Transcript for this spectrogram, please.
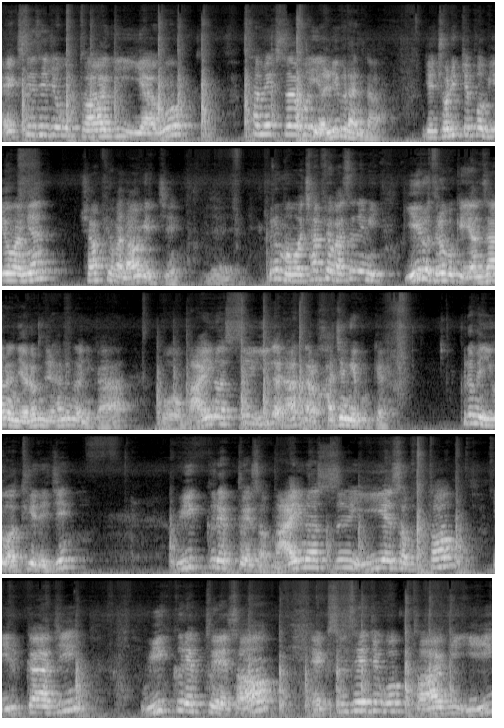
x세제곱 더하기 2하고 3x하고 연립을 한다. 이제 조립제법 이용하면 좌표가 나오겠지. 네. 그럼 뭐 좌표가 선생님이 예로 들어볼게. 연산은 여러분들이 하는 거니까. 뭐 마이너스 2가 나왔다고 가정해 볼게. 그러면 이거 어떻게 되지? 위 그래프에서 마이너스 2에서부터 1까지 위 그래프에서 x 세제곱 더하기 2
